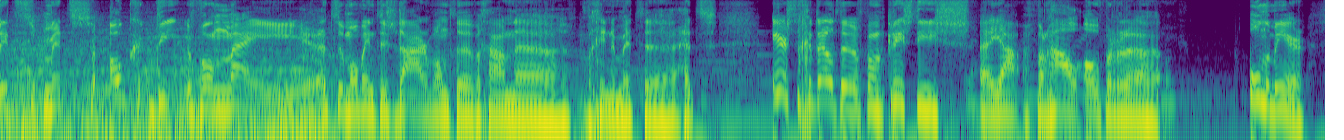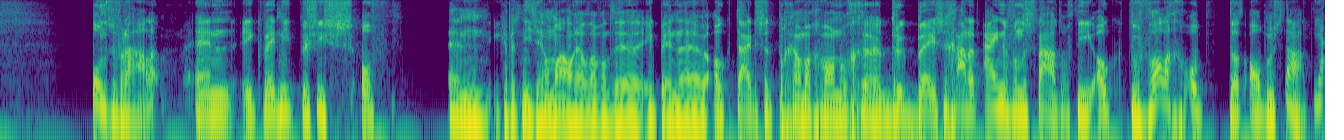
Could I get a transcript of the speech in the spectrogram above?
Dit met ook die van mij. Het moment is daar, want eh, we gaan eh, beginnen met eh, het eerste gedeelte van Christie's ja, verhaal over onder meer onze verhalen. En ik weet niet precies of... En ik heb het niet helemaal helder, want ik ben ook tijdens het programma gewoon nog druk bezig aan het einde van de staat. Of die ook toevallig op dat album staat. Ja,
